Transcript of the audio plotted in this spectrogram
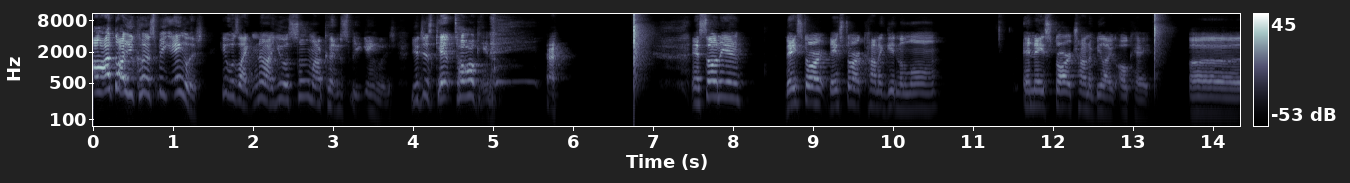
Oh, I thought you couldn't speak English. He was like, Nah, you assume I couldn't speak English. You just kept talking. and so then they start they start kind of getting along and they start trying to be like, okay, uh,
